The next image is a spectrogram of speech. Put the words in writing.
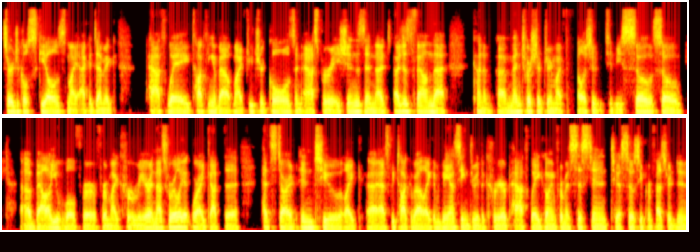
surgical skills, my academic pathway, talking about my future goals and aspirations. And I, I just found that kind of uh, mentorship during my fellowship to be so so uh, valuable for for my career. And that's really where i got the head start into like uh, as we talk about like advancing through the career pathway going from assistant to associate professor to,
